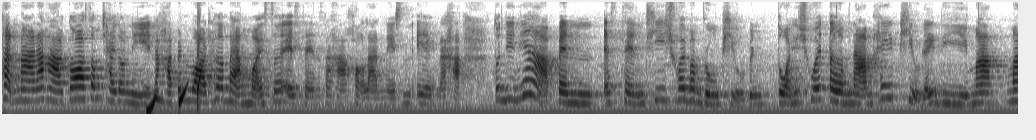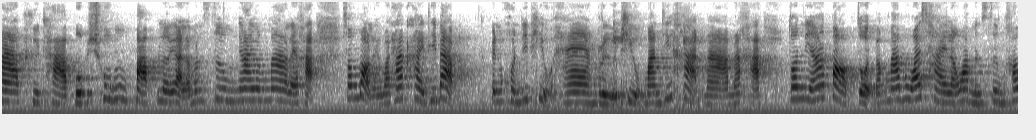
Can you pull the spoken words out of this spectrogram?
ถัดมานะคะก็ส้มใช้ตัวนี้นะคะเป็น Water Bank Moisture Essence นะคะของ l a n e s นั่นเองนะคะ ตัวนี้เนี่ยเป็น Essence ที่ช่วยบำรุงผิวเป็นตัวที่ช่วยเติมน้ำให้ผิวได้ดีมากๆ คือทาปุ๊บชุ่มปับเลยอะแล้วมันซึมง่ายมากๆเลยค่ะ ส้มบอกเลยว่าถ้าใครที่แบบ เป็นคนที่ผิวแห้งหรือผิวมันที่ขาดน้ำนะคะ ตัวนี้ตอบโจทย์มากๆ เพราะว่าใช้แล้วว่ามันซึมเข้า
